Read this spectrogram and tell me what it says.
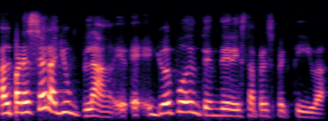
al parecer hay un plan. Eh, eh, yo puedo entender esta perspectiva.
